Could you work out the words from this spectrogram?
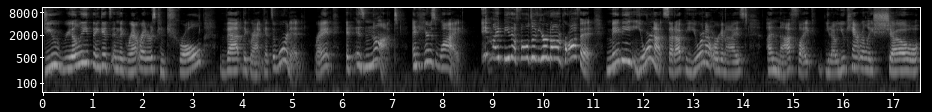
Do you really think it's in the grant writer's control that the grant gets awarded, right? It is not. And here's why. It might be the fault of your nonprofit. Maybe you're not set up, you're not organized enough. Like, you know, you can't really show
